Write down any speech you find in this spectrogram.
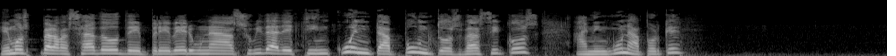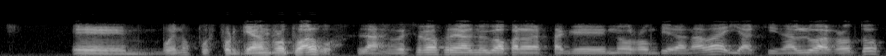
Hemos pasado de prever una subida de 50 puntos básicos a ninguna. ¿Por qué? Eh, bueno, pues porque han roto algo. La Reserva Federal no iba a parar hasta que no rompiera nada y al final lo ha roto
